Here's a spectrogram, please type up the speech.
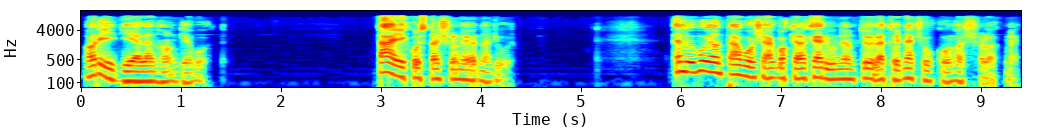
a régi ellenhangja volt. Tájékoztasson, őrnagy úr! Előbb olyan távolságba kell kerülnöm tőled, hogy ne csókolhassalak meg.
